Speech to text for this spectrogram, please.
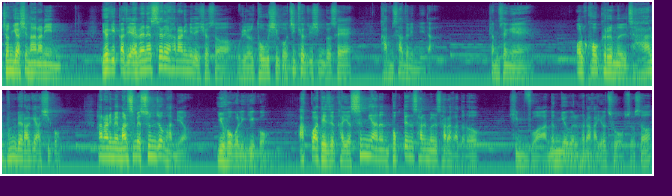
존귀하신 하나님, 여기까지 에베네셀의 하나님이 되셔서 우리를 도우시고 지켜주신 것에 감사드립니다. 평생에 옳고 그름을 잘 분별하게 하시고 하나님의 말씀에 순종하며 유혹을 이기고 악과 대적하여 승리하는 복된 삶을 살아가도록 힘과 능력을 허락하여 주옵소서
